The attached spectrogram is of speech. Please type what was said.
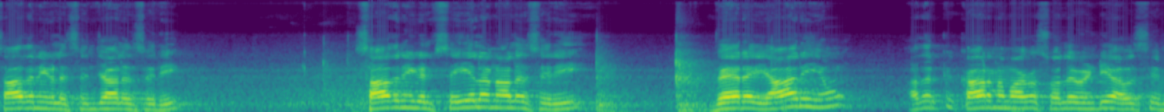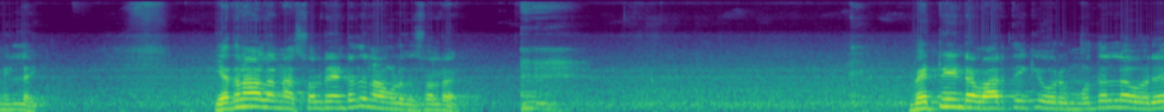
சாதனைகளை செஞ்சாலும் சரி சாதனைகள் செய்யலைனாலும் சரி வேறு யாரையும் அதற்கு காரணமாக சொல்ல வேண்டிய அவசியம் இல்லை. எதனால் நான் சொல்கிறேன்றது நான் உங்களுக்கு சொல்கிறேன் வெற்றின்ற வார்த்தைக்கு ஒரு முதல்ல ஒரு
